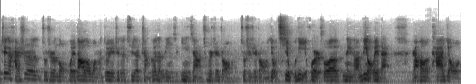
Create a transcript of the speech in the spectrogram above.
这个还是就是拢回到了我们对于这个剧的整个的印印象，就是这种就是这种有气无力，或者说那个力有未逮，然后他有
